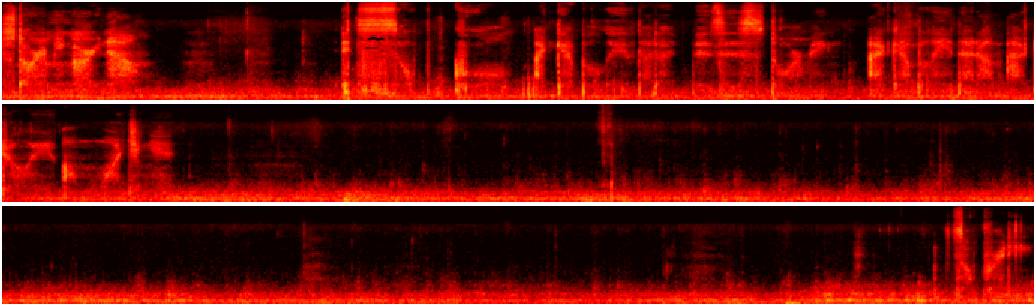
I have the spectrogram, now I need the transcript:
thunderstorming right now. It's so cool. I can't believe that I, this is storming. I can't believe that I'm actually um, watching it. So pretty.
